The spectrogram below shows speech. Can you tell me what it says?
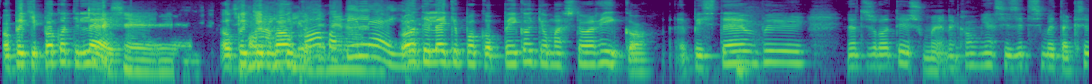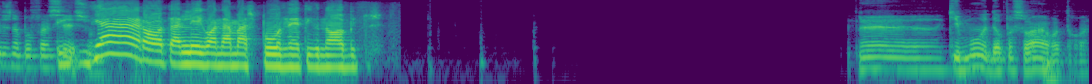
Ο Πικυπόκο τι λέει; Κοίταξε, Ο Συμφωνώ Πικυπόκο, με Πόπο, τι λέει; ό,τι λέει και ο Ποκοπίκο και ο Μαστορίκο. Ε, Πιστεύει να τους ρωτήσουμε, να κάνουμε μια συζήτηση μεταξύ τους να αποφασίσουν. Για ρώτα λίγο να μας πούνε τη γνώμη τους. Ε, κοιμούνται όπως ο Άρωτρολ.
